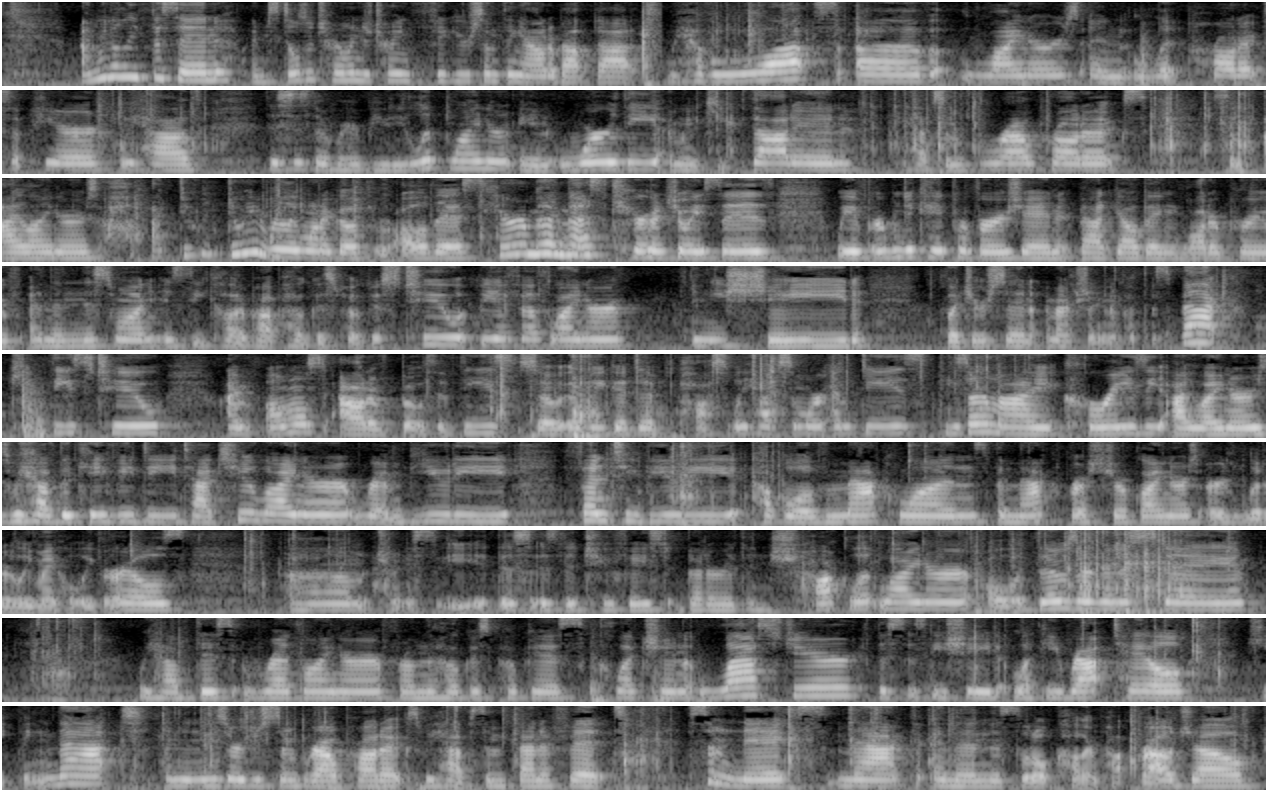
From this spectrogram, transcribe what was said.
I'm gonna leave this in. I'm still determined to try and figure something out about that. We have lots of liners and lip products up here. We have this is the Rare Beauty Lip Liner in Worthy. I'm going to keep that in. We have some brow products, some eyeliners. Ah, I do, do we really want to go through all this? Here are my mascara choices. We have Urban Decay Perversion, Bad Gal Bang Waterproof, and then this one is the ColourPop Hocus Pocus 2 BFF liner in the shade Butcherson. I'm actually going to put this back, keep these two. I'm almost out of both of these, so it'll be good to possibly have some more empties. These are my crazy eyeliners. We have the KVD Tattoo Liner, Rem Beauty, Fenty Beauty, a couple of MAC ones. The MAC brushstroke liners are literally my holy grails. Um, trying to see. This is the Too Faced Better Than Chocolate liner. All of those are going to stay. We have this red liner from the Hocus Pocus collection last year. This is the shade Lucky Rat Tail, keeping that. And then these are just some brow products. We have some Benefit, some NYX, MAC, and then this little ColourPop brow gel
